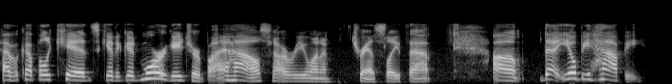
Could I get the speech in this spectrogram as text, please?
have a couple of kids get a good mortgage or buy a house however you want to translate that um, that you'll be happy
